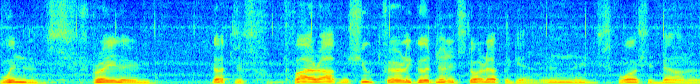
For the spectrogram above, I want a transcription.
wind and spray. They got the fire out and the chute fairly good, and then it'd start up again, and they'd wash it down. Uh,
